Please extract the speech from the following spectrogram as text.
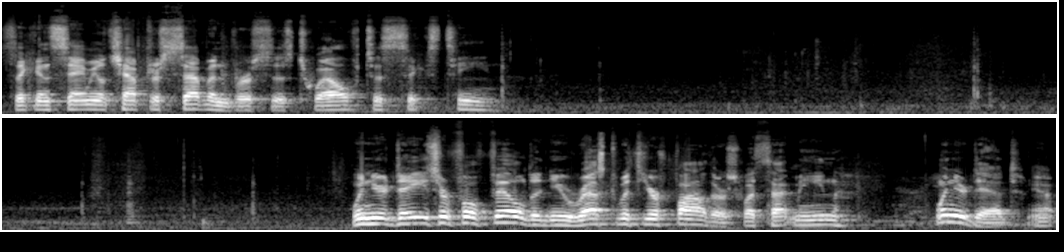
2 Samuel chapter 7, verses 12 to 16. When your days are fulfilled and you rest with your fathers, what's that mean? When you're dead, yeah.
